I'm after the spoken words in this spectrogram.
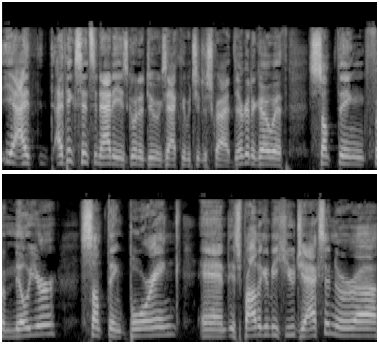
yeah, I, I think Cincinnati is going to do exactly what you described. They're going to go with something familiar something boring, and it's probably going to be Hue Jackson or uh,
